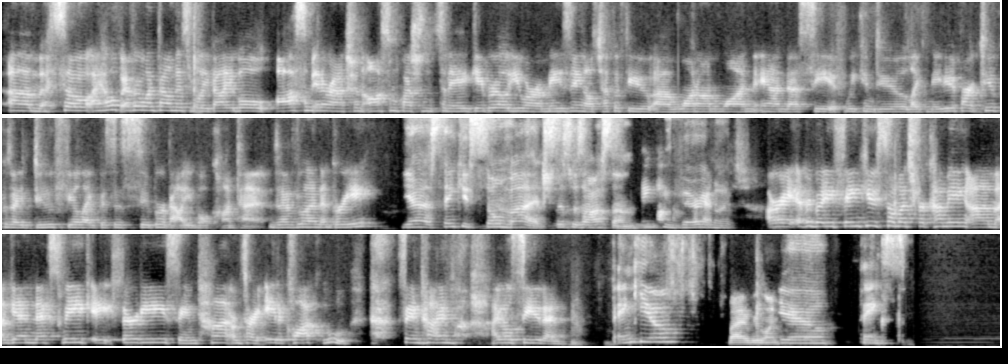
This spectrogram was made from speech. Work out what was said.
Um, so I hope everyone found this really valuable. Awesome interaction, awesome questions today. Gabriel, you are amazing. I'll check with you one on one and uh, see if we can do like maybe a part two because I do feel like this is super valuable content. Does everyone agree? Yes, thank you so much. This was awesome. Thank you very okay. much. All right, everybody, thank you so much for coming. Um, again, next week, 8.30, same time. I'm sorry, 8 o'clock. Ooh, same time. I will see you then. Thank you. Bye, everyone. Thank you. Thanks.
